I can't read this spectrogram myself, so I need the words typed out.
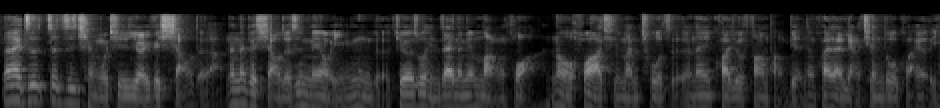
那在这这之前，我其实有一个小的啦。那那个小的是没有荧幕的，就是说你在那边盲画，那我画其实蛮挫折的。那一块就放旁边，那块才两千多块而已。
